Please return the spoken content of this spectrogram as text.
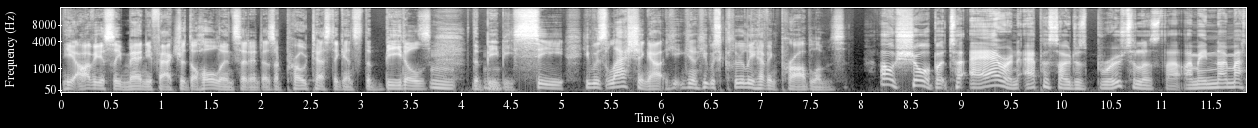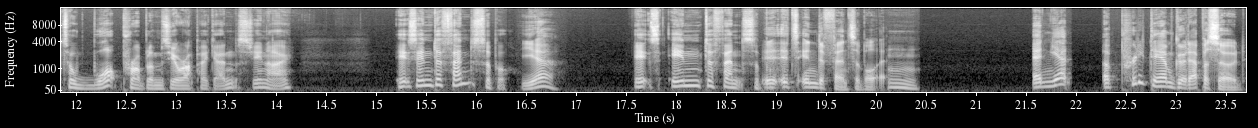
he obviously manufactured the whole incident as a protest against the Beatles, mm, the mm. BBC. He was lashing out. He, you know, he was clearly having problems. Oh, sure, but to air an episode as brutal as that, I mean, no matter what problems you're up against, you know, it's indefensible. Yeah, It's indefensible. it's indefensible, mm. and yet a pretty damn good episode.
